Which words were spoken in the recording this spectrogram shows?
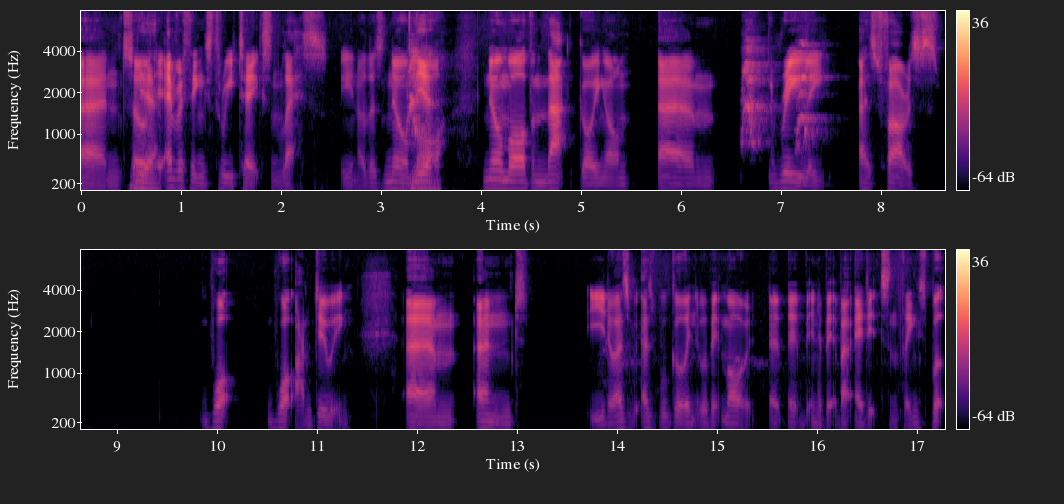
And so Yeah. everything's three takes and less. You know, there's no more Yeah. No more than that going on. Um, really, as far as what what I'm doing, um, and you know, as as we'll go into a bit more uh, in a bit about edits and things, but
